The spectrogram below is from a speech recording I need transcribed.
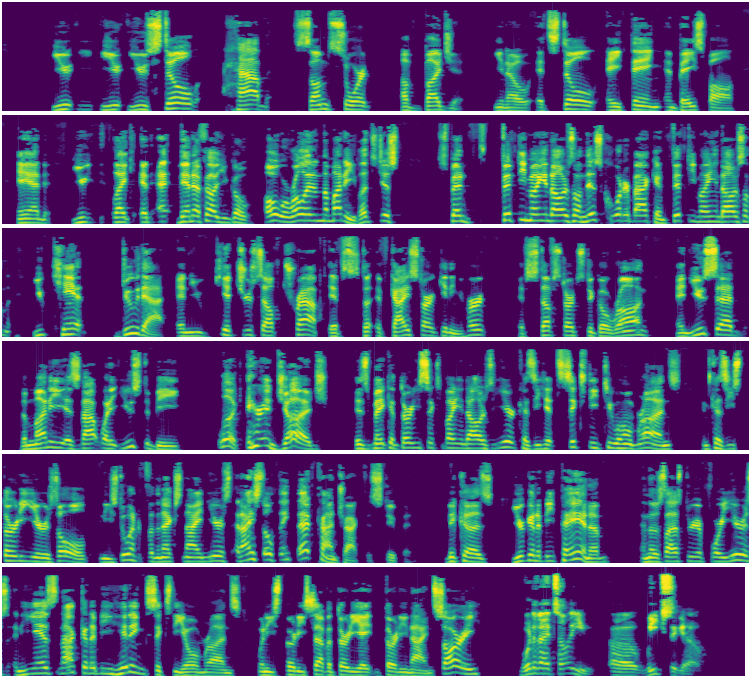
you you you still have some sort of budget. You know, it's still a thing in baseball. And you like in the NFL, you go, oh, we're rolling in the money. Let's just spend fifty million dollars on this quarterback and fifty million dollars on. The, you can't do that, and you get yourself trapped if st- if guys start getting hurt, if stuff starts to go wrong. And you said the money is not what it used to be. Look, Aaron Judge is making $36 million a year because he hit 62 home runs and because he's 30 years old and he's doing it for the next nine years. And I still think that contract is stupid because you're going to be paying him in those last three or four years and he is not going to be hitting 60 home runs when he's 37, 38, and 39. Sorry. What did I tell you uh, weeks ago?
